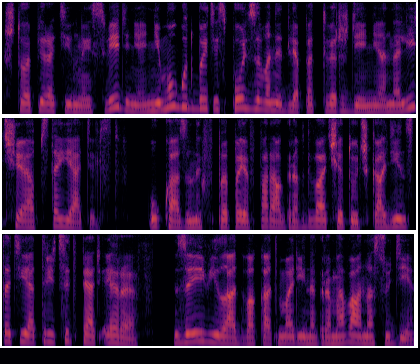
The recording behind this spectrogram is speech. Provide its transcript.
что оперативные сведения не могут быть использованы для подтверждения наличия обстоятельств, указанных в ППФ параграф 2 Ч.1 статья 35 РФ, заявила адвокат Марина Громова на суде.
